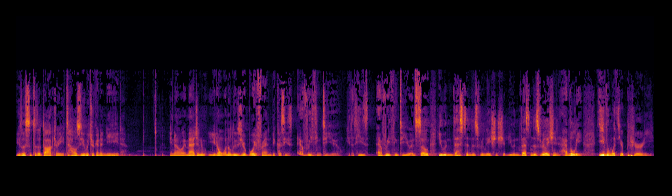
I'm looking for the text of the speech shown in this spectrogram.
You listen to the doctor, he tells you what you're going to need. You know, imagine you don't want to lose your boyfriend because he's everything to you. He does, he's everything to you. And so you invest in this relationship. You invest in this relationship heavily, even with your purity.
